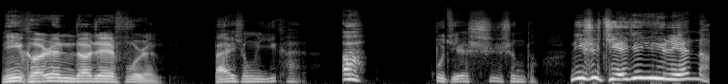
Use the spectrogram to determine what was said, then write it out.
你可认得这妇人？”白熊一看，啊，不觉失声道：“你是姐姐玉莲呐！”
